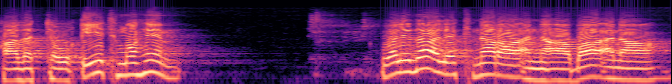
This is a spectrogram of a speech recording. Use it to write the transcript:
هذا التوقيت مهم. ولذلك نرى أن آباءنا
